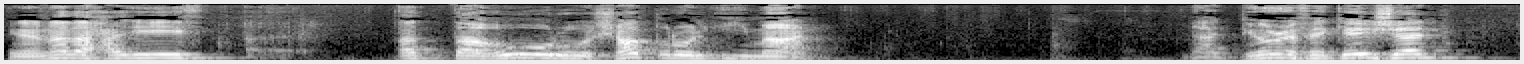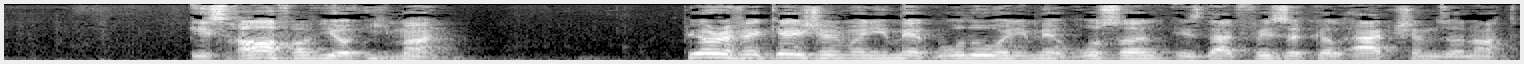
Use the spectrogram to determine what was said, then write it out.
In another hadith, الطهور شطر الإيمان That purification is half of your iman. Purification when you make wudu, when you make ghusl, is that physical actions or not?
